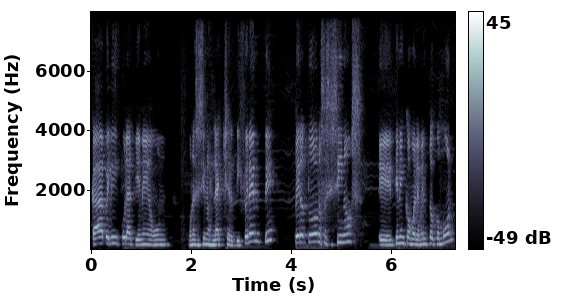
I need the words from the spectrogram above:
Cada película tiene un, un asesino slasher diferente pero todos los asesinos eh, tienen como elemento común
